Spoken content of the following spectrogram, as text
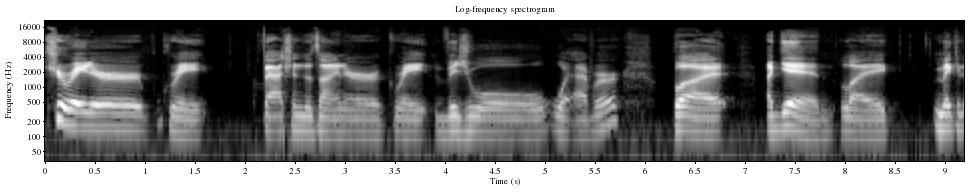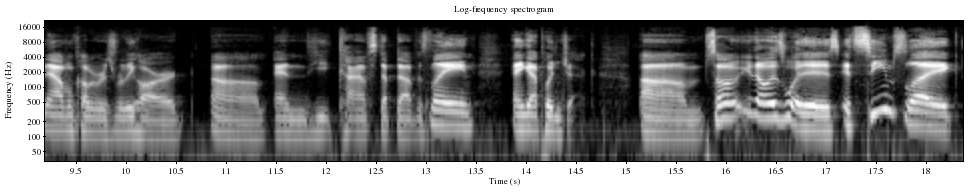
curator, great fashion designer, great visual whatever, but again, like making an album cover is really hard. Um, and he kind of stepped out of his lane and got put in check. Um, so you know, is what it is. It seems like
